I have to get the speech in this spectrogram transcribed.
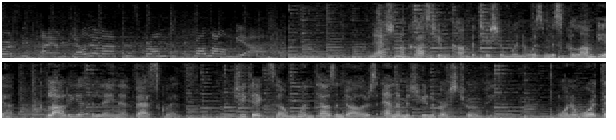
I am Claudia Vasquez from Colombia. National Costume Competition winner was Miss Colombia, Claudia Elena Vasquez. She takes home $1,000 and a Miss Universe trophy. One award that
